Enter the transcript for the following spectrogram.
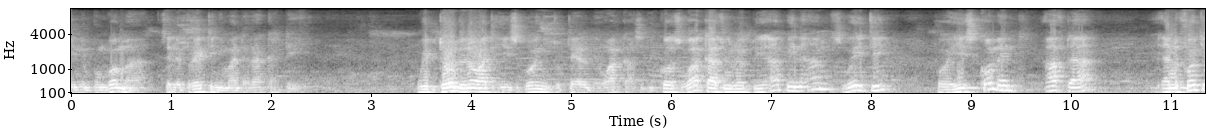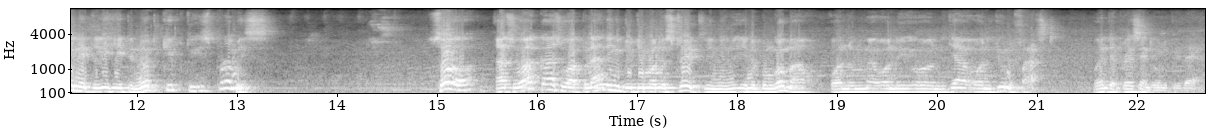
in Bungoma celebrating Madaraka Day we don't know what he's going to tell the workers because workers will be up in arms waiting for his comment after unfortunately he did not keep to his promise. So as workers were planning to demonstrate in, in Bungoma on, on, on, on June 1st when the president will be there.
